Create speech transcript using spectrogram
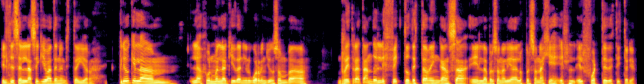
el desenlace que va a tener esta guerra. Creo que la, la forma en la que Daniel Warren Johnson va retratando el efecto de esta venganza en la personalidad de los personajes es el fuerte de esta historia.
